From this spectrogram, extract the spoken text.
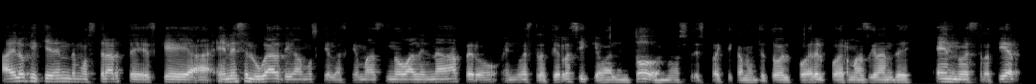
ahí lo que quieren demostrarte es que ah, en ese lugar, digamos que las gemas no valen nada, pero en nuestra tierra sí que valen todo, ¿no? Es, prácticamente todo el poder, el poder más grande en nuestra tierra.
